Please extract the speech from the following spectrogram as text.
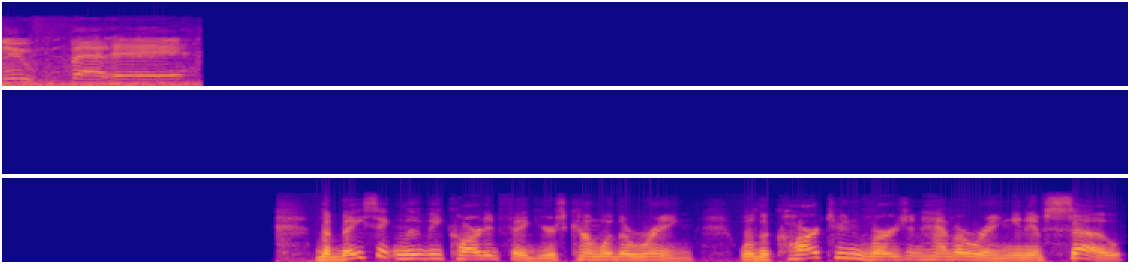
new, fat hay? The basic movie carded figures come with a ring. Will the cartoon version have a ring, and if so,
